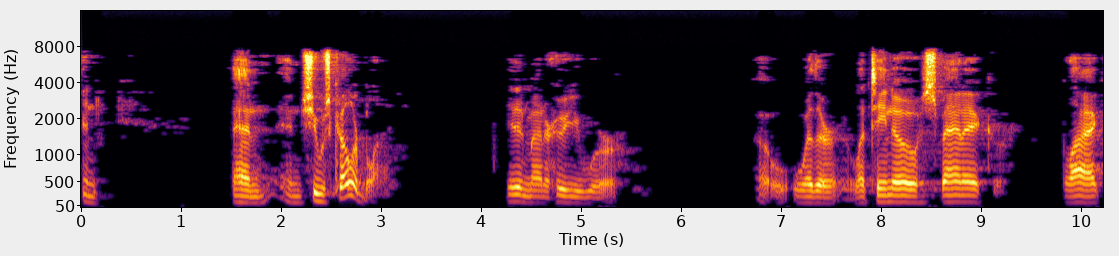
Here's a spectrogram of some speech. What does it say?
And, and, and she was colorblind. It didn't matter who you were, uh, whether Latino, Hispanic, or black.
